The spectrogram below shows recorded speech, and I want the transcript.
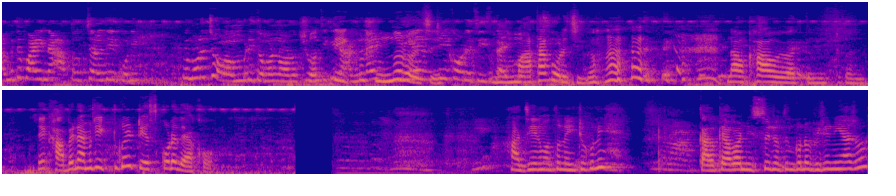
আমি তো পারি না আতর চাল দিয়ে করি। তুমি মনে হচ্ছে অমৃত আমার নরদ সত্যি খুব সুন্দর হয়েছে। মাথা করেছিল নাও খাও এবার তুমি একটুখানি। সে খাবে না আমি একটু একটুখানি টেস্ট করে দেখো। আজকের মতন এইটুকুনি। কালকে আবার নিশ্চয়ই নতুন কোনো ভিডিও নিয়ে আসব।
